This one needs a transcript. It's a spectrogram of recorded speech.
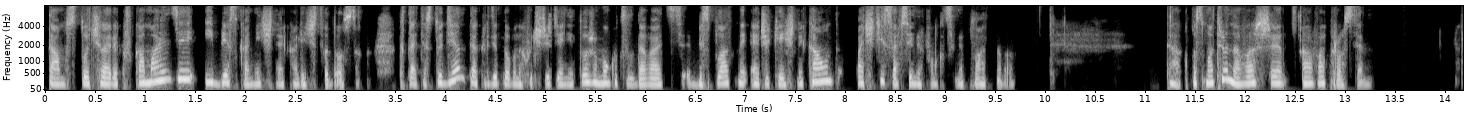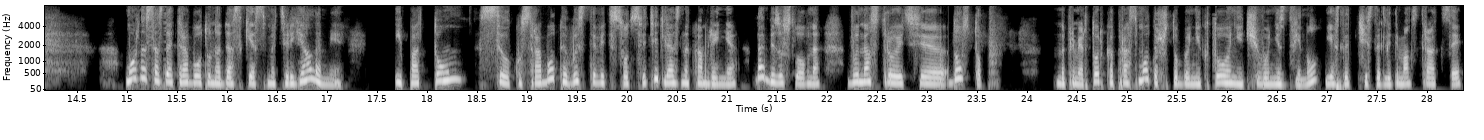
там 100 человек в команде и бесконечное количество досок. Кстати, студенты аккредитованных учреждений тоже могут создавать бесплатный Education Account почти со всеми функциями платного. Так, посмотрю на ваши а, вопросы. Можно создать работу на доске с материалами и потом ссылку с работы выставить в соцсети для ознакомления. Да, безусловно, вы настроите доступ, например, только просмотр, чтобы никто ничего не сдвинул, если чисто для демонстрации,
